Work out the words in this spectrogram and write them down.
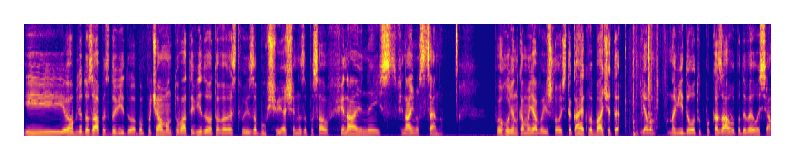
І роблю дозапис до відео, бо почав монтувати відео товариство і забув, що я ще не записав фінальний, фінальну сцену. Прогулянка моя вийшла ось така, як ви бачите. Я вам на відео тут показав, ви подивилися.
